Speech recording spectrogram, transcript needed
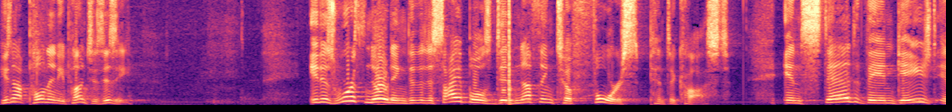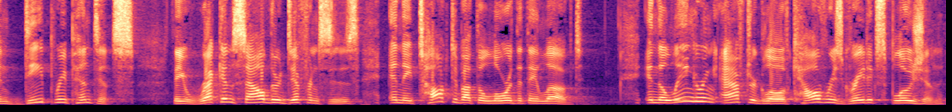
He's not pulling any punches, is he? It is worth noting that the disciples did nothing to force Pentecost. Instead, they engaged in deep repentance, they reconciled their differences and they talked about the Lord that they loved. In the lingering afterglow of Calvary's great explosion,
